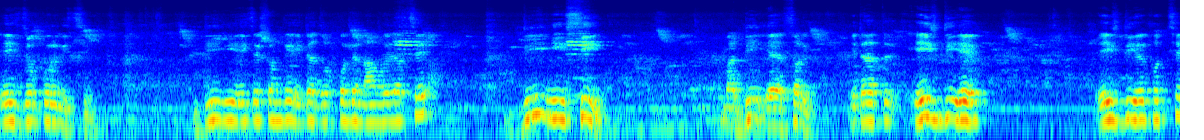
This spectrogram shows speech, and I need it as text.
এইচ যোগ করে দিচ্ছি। ডিই এইচ এর সঙ্গে এটা যোগ করলে নাম হয়ে যাচ্ছে ডিইসি বা ডি সরি এটা এইচডিএফ এইচডিএফ হচ্ছে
